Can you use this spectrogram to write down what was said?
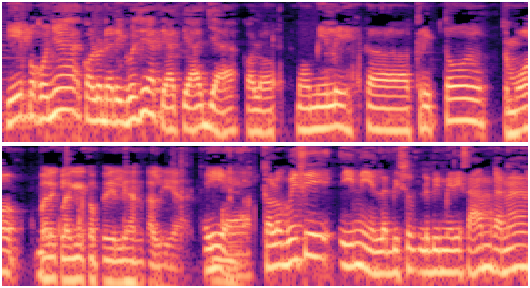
Iya pokoknya kalau dari gue sih hati-hati aja kalau mau milih ke kripto Semua balik lagi ke pilihan kalian. Iya, kalau gue sih ini lebih lebih milih saham karena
